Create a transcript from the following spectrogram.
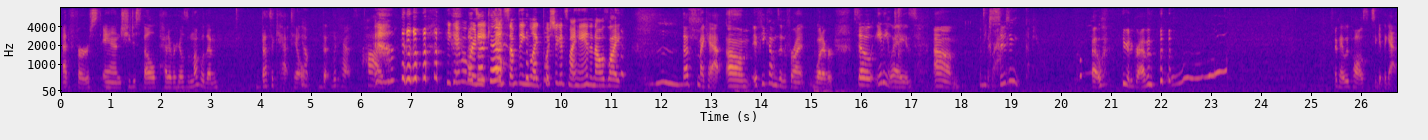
at first, and she just fell head over heels in love with him. That's a cat tail. Yep. The, the cat's hi. He came over and he and something like pushed against my hand, and I was like, That's my cat. Um, if he comes in front, whatever. So, anyways, um, "Let me grab Susan, come here. Oh, you're gonna grab him. okay, we paused to get the cat.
